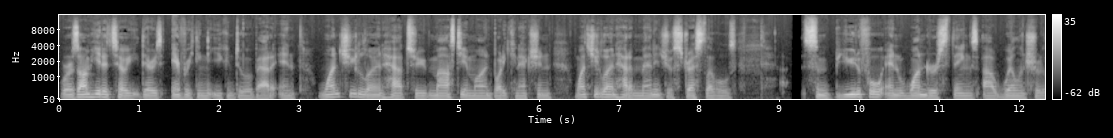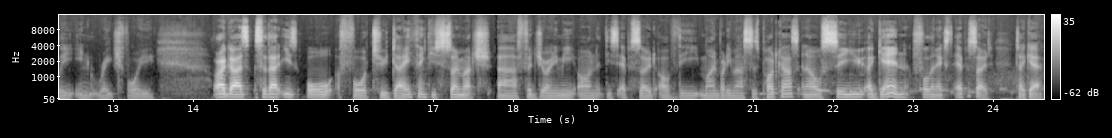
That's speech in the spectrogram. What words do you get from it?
Whereas I'm here to tell you there is everything that you can do about it. And once you learn how to master your mind body connection, once you learn how to manage your stress levels, some beautiful and wondrous things are well and truly in reach for you. All right, guys, so that is all for today. Thank you so much uh, for joining me on this episode of the Mind Body Masters podcast, and I will see you again for the next episode. Take care.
